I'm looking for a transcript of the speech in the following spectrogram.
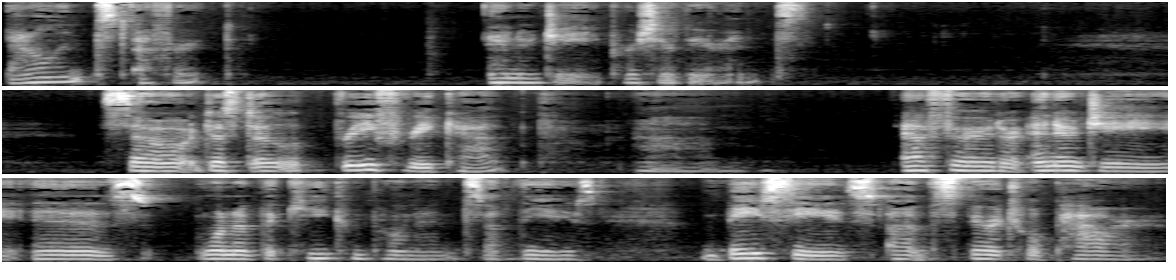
balanced effort, energy, perseverance. So, just a brief recap. Um, effort or energy is one of the key components of these bases of spiritual power,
